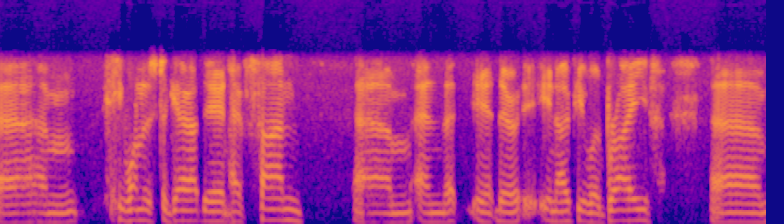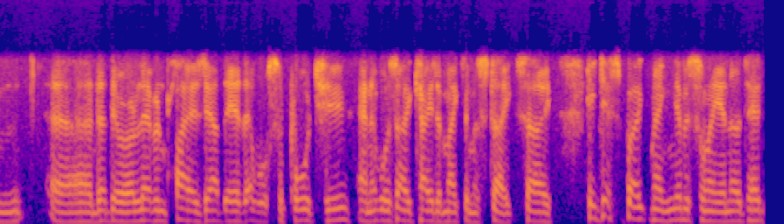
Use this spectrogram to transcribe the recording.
Um, he wanted us to go out there and have fun, um, and that you know, if you were brave, um, uh, that there are 11 players out there that will support you, and it was okay to make a mistake. So he just spoke magnificently, and it had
